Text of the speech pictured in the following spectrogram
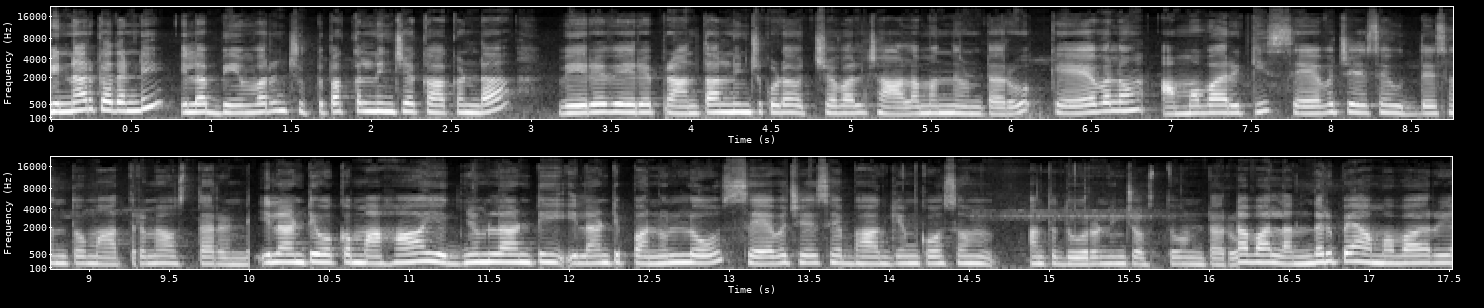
విన్నారు కదండి? ఇలా భీమవరం చుట్టుపక్కల నుంచే కాకుండా వేరే వేరే ప్రాంతాల నుంచి కూడా వచ్చేవాళ్ళు చాలా మంది ఉంటారు. కేవలం అమ్మవారికి సేవ చేసే ఉద్దేశంతో మాత్రమే వస్తారండి. ఇలాంటి ఒక మహా యజ్ఞం లాంటి ఇలాంటి పనుల్లో సేవ చేసే భాగ్యం కోసం అంత దూరం నుంచి వస్తూ ఉంటారు. వాళ్ళందరిపై అమ్మవారి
